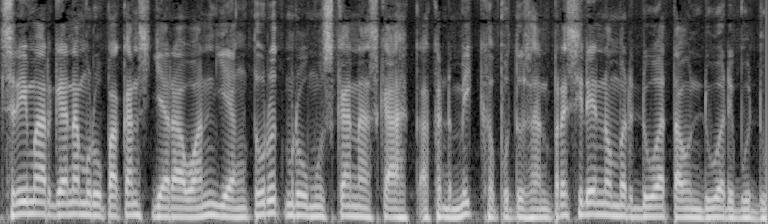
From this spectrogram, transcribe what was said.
Sri Margana merupakan sejarawan yang turut merumuskan naskah akademik keputusan Presiden nomor 2 tahun 2022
